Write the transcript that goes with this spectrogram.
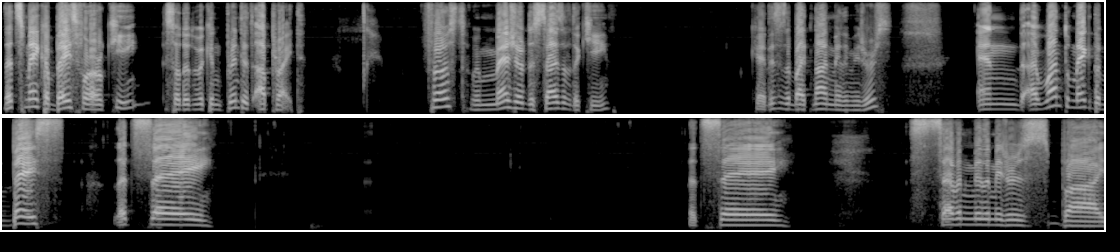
Let's make a base for our key so that we can print it upright. First, we measure the size of the key. Okay, this is about 9 millimeters. And I want to make the base, let's say, let's say 7 millimeters by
